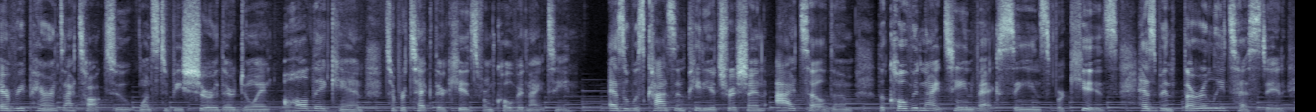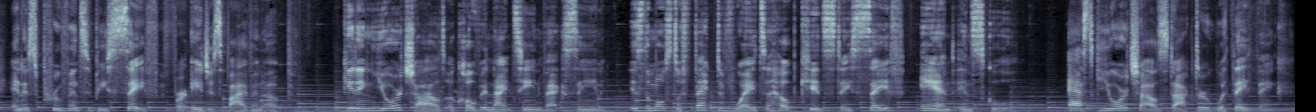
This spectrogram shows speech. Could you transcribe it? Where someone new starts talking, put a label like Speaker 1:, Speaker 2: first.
Speaker 1: Every parent I talk to wants to be sure they're doing all they can to protect their kids from COVID 19. As a Wisconsin pediatrician, I tell them the COVID 19 vaccines for kids has been thoroughly tested and is proven to be safe for ages 5 and up. Getting your child a COVID 19 vaccine is the most effective way to help kids stay safe and in school. Ask your child's doctor what they think.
